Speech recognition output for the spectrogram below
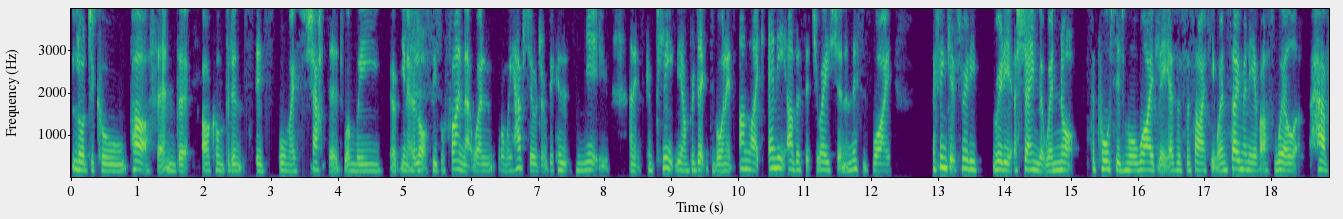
logical path then that our confidence is almost shattered when we uh, you know yes. a lot of people find that when when we have children because it's new and it's completely unpredictable and it's unlike any other situation and this is why I think it's really, really a shame that we're not supported more widely as a society when so many of us will have,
